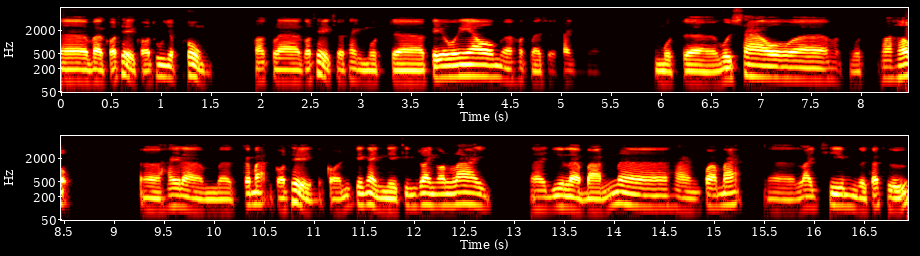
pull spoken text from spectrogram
uh, và có thể có thu nhập khủng hoặc là có thể trở thành một uh, KOL uh, hoặc là trở thành một uh, ngôi sao uh, hoặc một hoa hậu. Uh, hay là các bạn có thể có những cái ngành nghề kinh doanh online uh, như là bán uh, hàng qua mạng uh, livestream rồi các thứ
